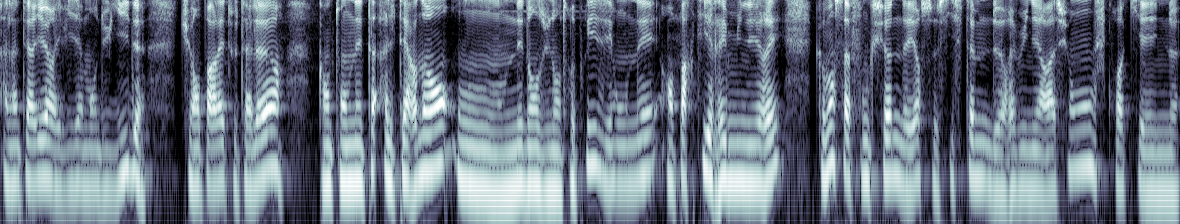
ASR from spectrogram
à l'intérieur évidemment du guide. Tu en parlais tout à l'heure. Quand on est alternant, on est dans une entreprise et on est en partie rémunéré. Comment ça fonctionne d'ailleurs ce système de rémunération? Je crois qu'il y a une,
